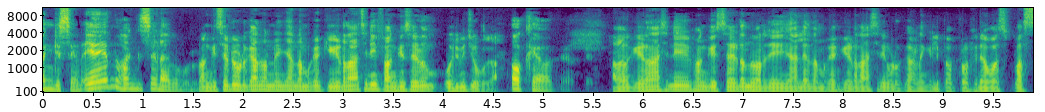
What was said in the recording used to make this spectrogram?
ഫംഗിസൈഡ് ഏത് ഫംഗിസൈഡ് ആകും? കൊടുക്കും ഫംഗിസൈഡ് കൊടുക്കാന്ന് പറഞ്ഞു കഴിഞ്ഞാൽ നമുക്ക് കീടനാശിനി ഫംഗിസൈഡും ഒരുമിച്ച് കൊടുക്കാം. ഓക്കെ ഓക്കെ അപ്പോൾ കീടനാശിനി ഫംഗിസൈഡ് എന്ന് പറഞ്ഞു കഴിഞ്ഞാൽ നമുക്ക് കീടനാശിനി കൊടുക്കുകയാണെങ്കിൽ ഇപ്പോൾ പ്രൊഫിനോവസ് പ്ലസ്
